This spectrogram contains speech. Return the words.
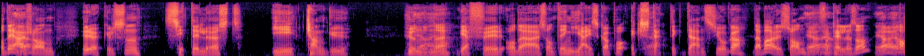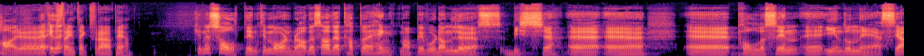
Og det er Ja. sånn Røkelsen sitter løst i Changu. Hundene Ja, bjeffer, og det er sånne ting. Jeg skal på ecstatic dance-yoga. Det er bare sånn. Ja, ja. Fortell det sånn. Ja, ja. Så har du ekstrainntekt fra P1. Kunne solgt inn til Morgenbladet, så hadde jeg tatt og hengt meg opp i hvordan løsbikkje eh, eh, eh, policyen eh, i Indonesia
